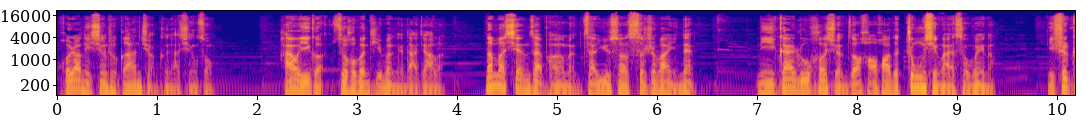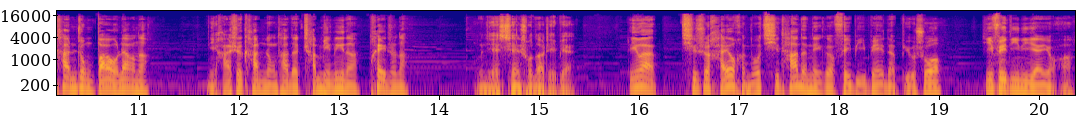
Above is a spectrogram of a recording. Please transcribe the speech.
会让你行车更安全、更加轻松。还有一个最后问题问给大家了：那么现在朋友们在预算四十万以内，你该如何选择豪华的中型 SUV 呢？你是看重保有量呢，你还是看重它的产品力呢、配置呢？我们先先说到这边。另外，其实还有很多其他的那个非 BBA 的，比如说英菲尼迪也有啊，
